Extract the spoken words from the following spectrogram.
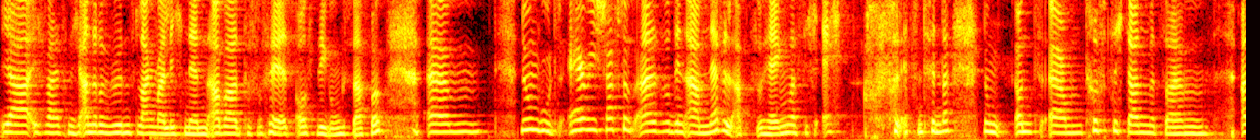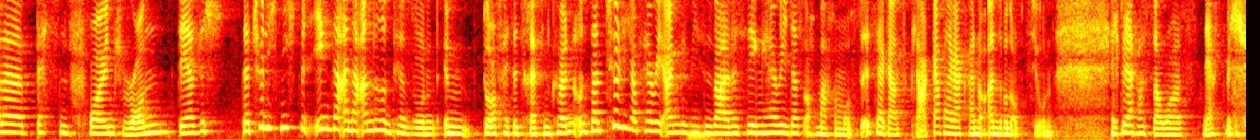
Ja, ich weiß nicht, andere würden es langweilig nennen, aber das ist ja jetzt Auslegungssache. Ähm, nun gut, Harry schafft es also, den armen Neville abzuhängen, was ich echt ach, voll ätzend finde. Nun, und ähm, trifft sich dann mit seinem allerbesten Freund Ron, der sich natürlich nicht mit irgendeiner anderen Person im Dorf hätte treffen können und natürlich auf Harry angewiesen war, weswegen Harry das auch machen musste. Ist ja ganz klar, gab ja gar keine anderen Optionen. Ich bin einfach sauer, es nervt mich.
